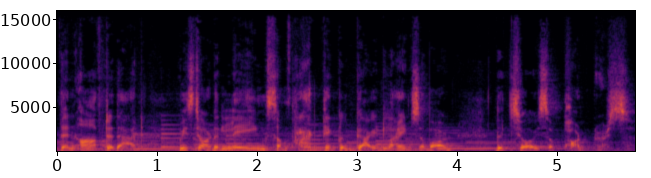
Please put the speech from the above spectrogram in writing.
Then, after that, we started laying some practical guidelines about the choice of partners.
